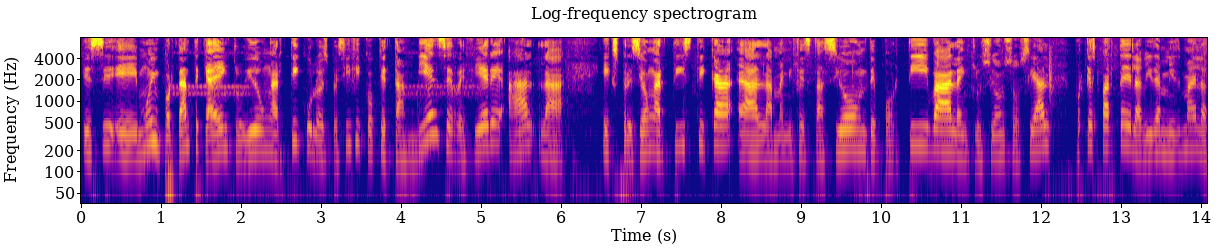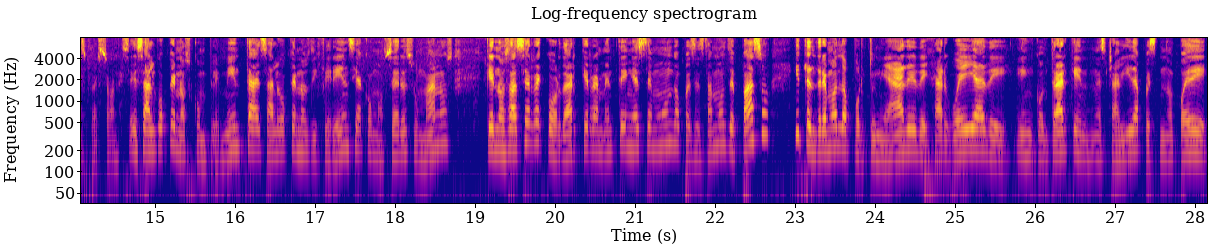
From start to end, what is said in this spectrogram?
es eh, muy importante que haya incluido un artículo específico que también se refiere a la expresión artística, a la manifestación deportiva, a la inclusión social, porque es parte de la vida misma de las personas. Es algo que nos complementa, es algo que nos diferencia como seres humanos, que nos hace recordar que realmente en este mundo pues estamos de paso y tendremos la oportunidad de dejar huella, de encontrar que en nuestra vida pues no puede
